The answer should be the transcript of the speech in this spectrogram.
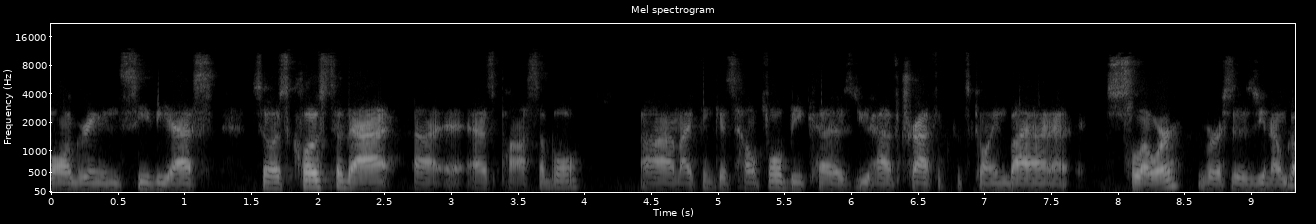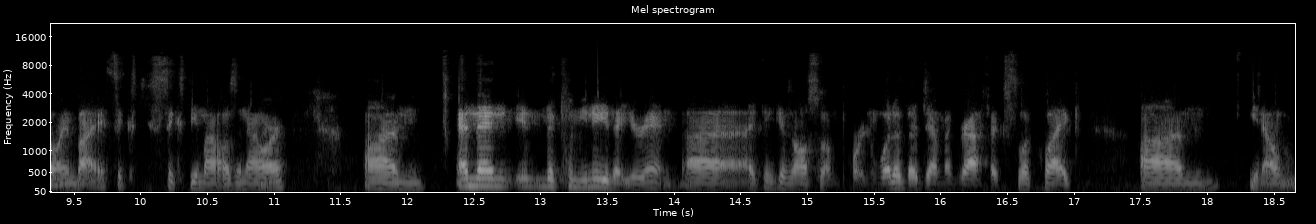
Walgreens, CVS. So as close to that uh, as possible, um, I think is helpful because you have traffic that's going by on a slower versus you know going by 60, 60 miles an hour. Um, and then the community that you're in, uh, I think is also important. What do the demographics look like? Um, you know,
